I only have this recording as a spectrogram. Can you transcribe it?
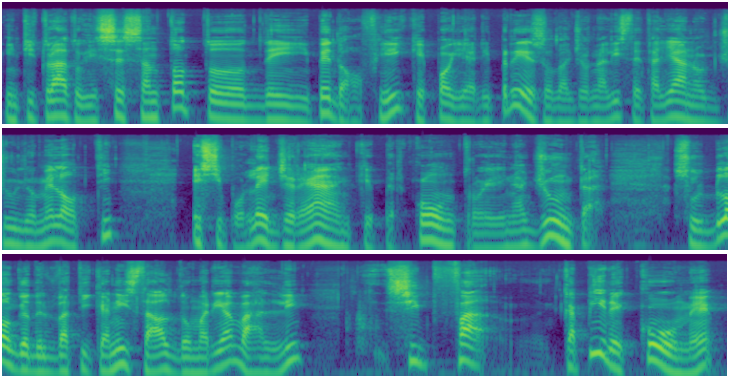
intitolato Il 68 dei pedofili, che poi è ripreso dal giornalista italiano Giulio Melotti e si può leggere anche per contro e in aggiunta sul blog del vaticanista Aldo Maria Valli, si fa capire come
